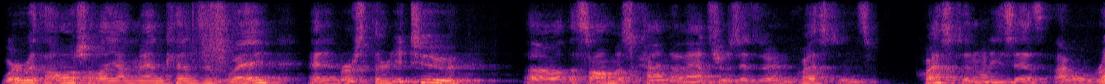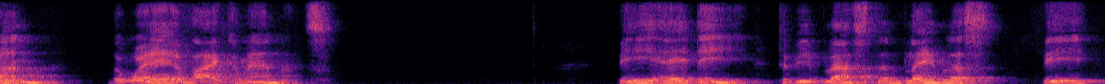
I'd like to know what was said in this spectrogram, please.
Wherewithal shall a young man cleanse his way? And in verse 32, uh, the psalmist kind of answers his own questions, question when he says, I will run the way of thy commandments. B-A-D, to be blessed and blameless, be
